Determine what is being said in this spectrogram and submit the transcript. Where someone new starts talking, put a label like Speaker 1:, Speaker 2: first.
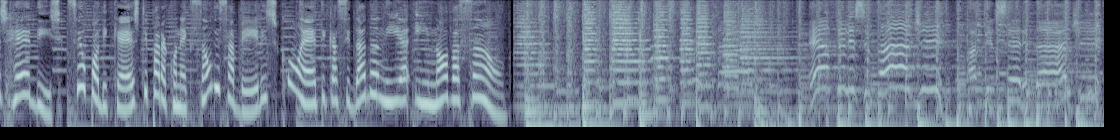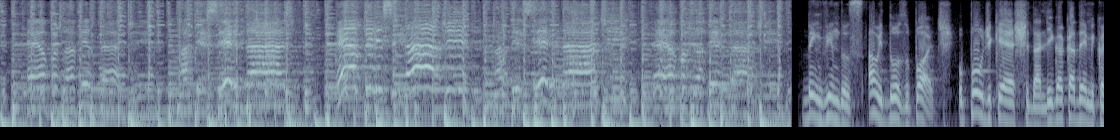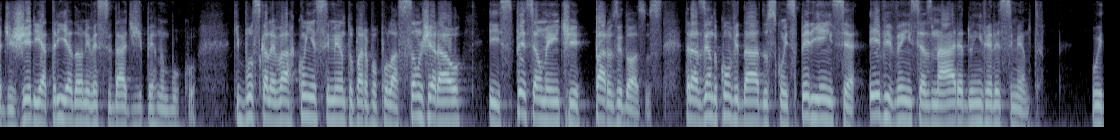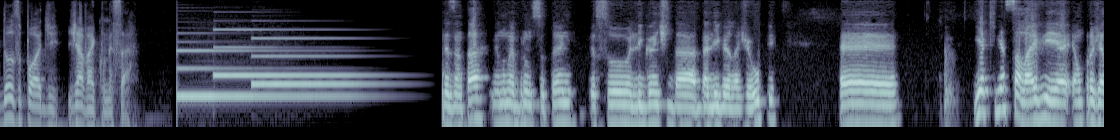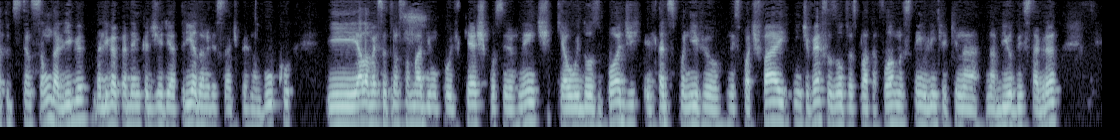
Speaker 1: nas Redes, seu podcast para conexão de saberes com ética, cidadania e inovação.
Speaker 2: É a felicidade, a terceira idade, é a voz da verdade. A terceira idade, é a felicidade, a terceira idade, é a voz da verdade.
Speaker 3: Bem-vindos ao Idoso Pod, podcast da Liga Acadêmica de Geriatria da Universidade de Pernambuco, que busca levar conhecimento para a população geral e especialmente para os idosos, trazendo convidados com experiência e vivências na área do envelhecimento. O Idoso Pod já vai começar.
Speaker 4: apresentar. Meu nome é Bruno Sutani, eu sou ligante da, da Liga LAGEUP. É, e aqui essa live é, é, um projeto de extensão da Liga, da Liga Acadêmica de Geriatria da Universidade de Pernambuco, e ela vai ser transformada em um podcast posteriormente, que é o Idoso Pod. Ele está disponível no Spotify, em diversas outras plataformas, tem o link aqui na, na bio do Instagram.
